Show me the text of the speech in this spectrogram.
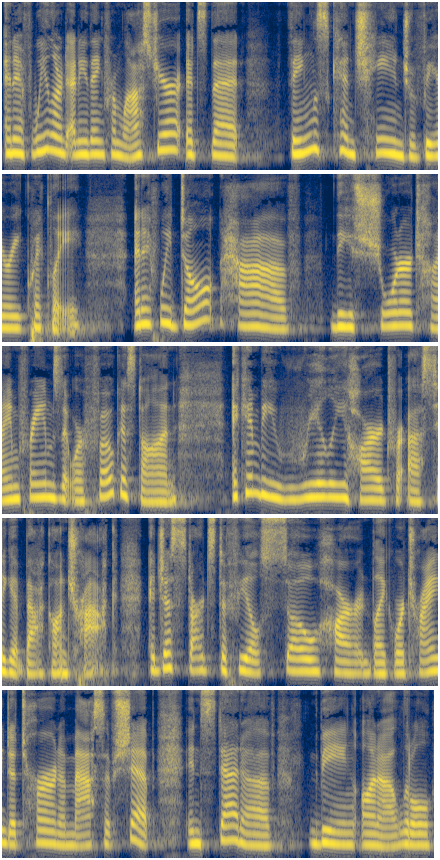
And if we learned anything from last year, it's that things can change very quickly. And if we don't have these shorter time frames that we're focused on, it can be really hard for us to get back on track. It just starts to feel so hard, like we're trying to turn a massive ship instead of being on a little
